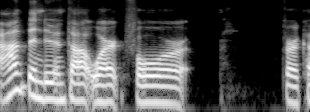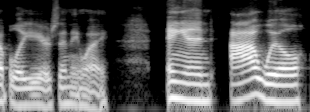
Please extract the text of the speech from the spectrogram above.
I've been doing thought work for for a couple of years anyway. And I will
